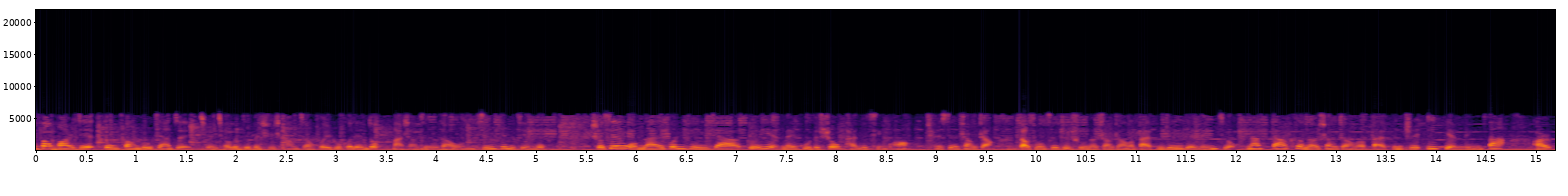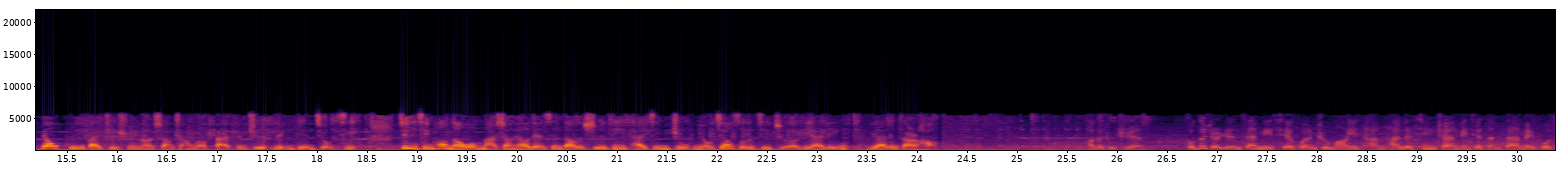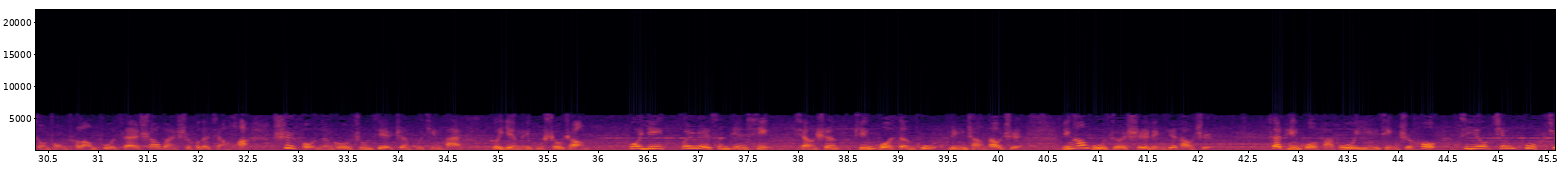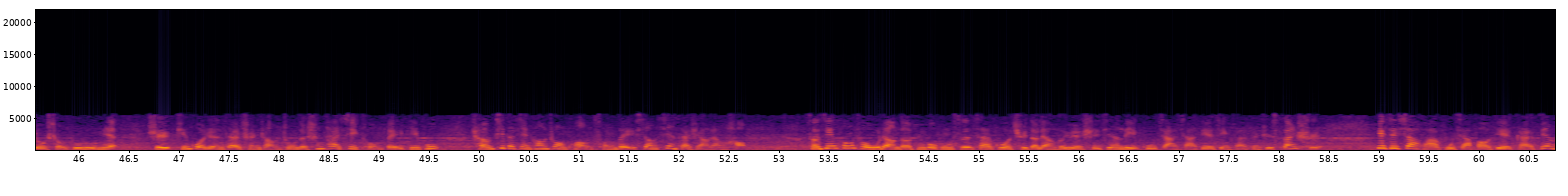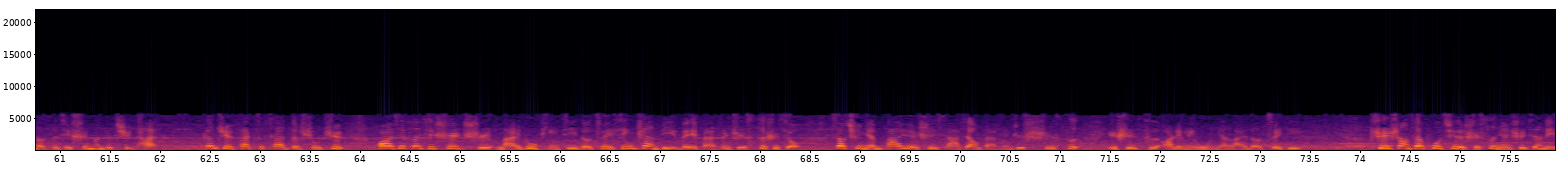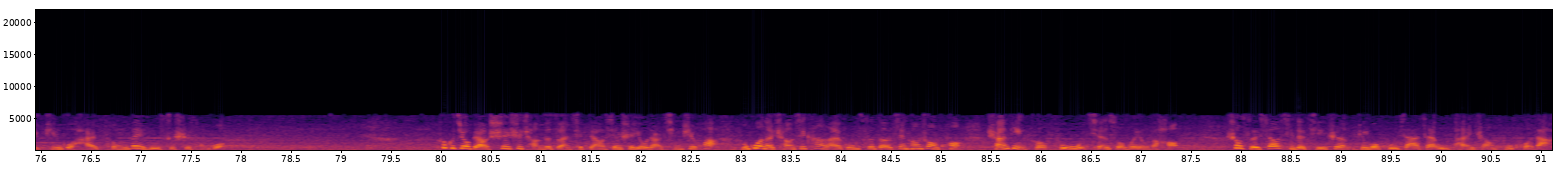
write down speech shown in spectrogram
西方华尔街，东方陆家嘴，全球的资本市场将会如何联动？马上进入到我们今天的节目。首先，我们来关注一下隔夜美股的收盘的情况，全线上涨。道琼斯指数呢上涨了百分之一点零九，纳斯达克呢上涨了百分之一点零八，而标普五百指数呢上涨了百分之零点九七。具体情况呢，我们马上要连线到的是第一财经驻纽交所的记者李爱玲。李爱玲，早上好。好的，主持人。投资者仍在密切关注贸易谈判的进展，并且等待美国总统特朗普在稍晚时候的讲话是否能够终结政府停摆。隔夜美股收涨，波音、威瑞森电信、强生、苹果等股领涨道指，银行股则是领跌道指。在苹果发布引警之后，CEO Tim Cook 就首度露面，指苹果人在成长中的生态系统被低估，长期的健康状况从未像现在这样良好。曾经风头无两的苹果公司在过去的两个月时间里，股价下跌近百分之三十，业绩下滑，股价暴跌，改变了分析师们的取态。根据 FactSet 的数据，华尔街分析师持买入评级的最新占比为百分之四十九，较去年八月时下降百分之十四，也是自二零零五年来的最低。事实上，在过去的十四年时间里，苹果还从未如此失宠过。库克就表示，市场的短期表现是有点情绪化，不过呢，长期看来公司的健康状况、产品和服务前所未有的好。受此消息的提振，苹果股价在午盘涨幅扩大。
